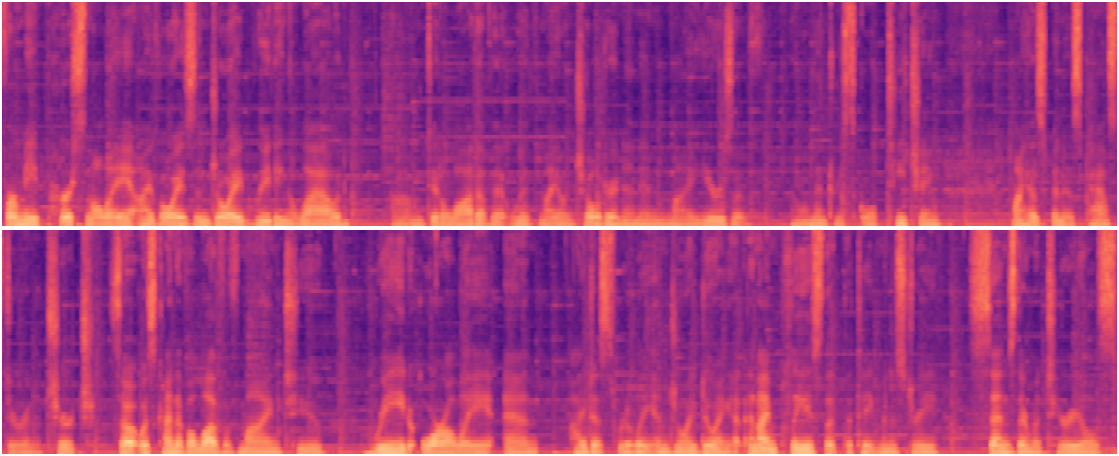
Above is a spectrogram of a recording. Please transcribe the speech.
For me personally, I've always enjoyed reading aloud. Um, did a lot of it with my own children and in my years of elementary school teaching. My husband is pastor in a church, so it was kind of a love of mine to read orally, and I just really enjoy doing it. And I'm pleased that the Tape Ministry sends their materials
